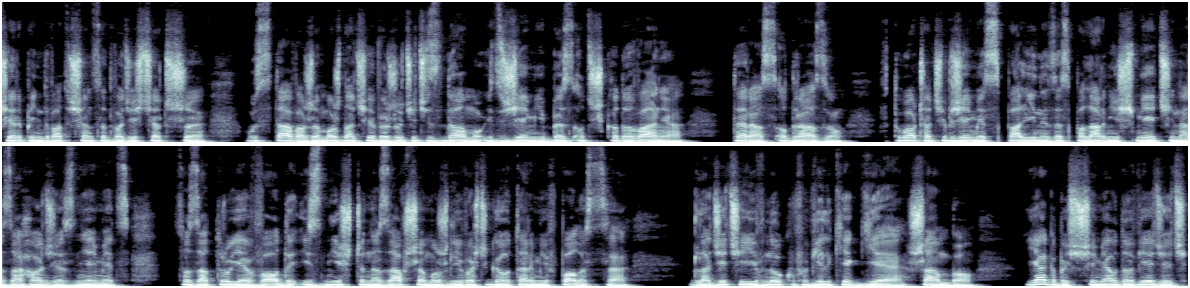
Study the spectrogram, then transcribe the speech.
Sierpień 2023. Ustawa, że można cię wyrzucić z domu i z ziemi bez odszkodowania. Teraz od razu. Wtłaczać w ziemię spaliny ze spalarni śmieci na zachodzie z Niemiec, co zatruje wody i zniszczy na zawsze możliwość geotermii w Polsce. Dla dzieci i wnuków wielkie G, Szambo. Jak byś się miał dowiedzieć,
